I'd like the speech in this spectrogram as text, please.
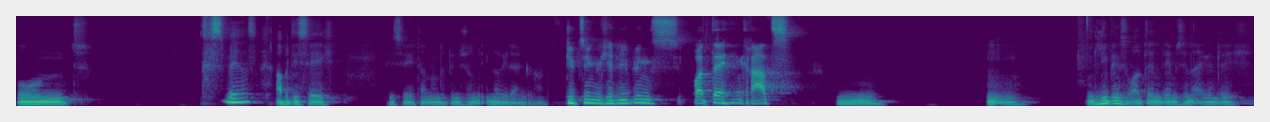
Und das wär's. Aber die sehe ich, die sehe ich dann und da bin ich schon immer wieder in Graz. Gibt es irgendwelche Lieblingsorte in Graz? Hm. Mhm. Lieblingsorte in dem Sinn eigentlich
